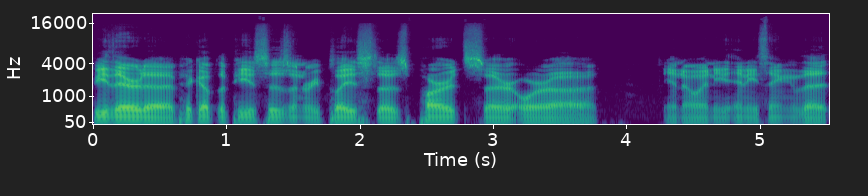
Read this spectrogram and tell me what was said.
be there to pick up the pieces and replace those parts or, or uh, you know, any anything that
